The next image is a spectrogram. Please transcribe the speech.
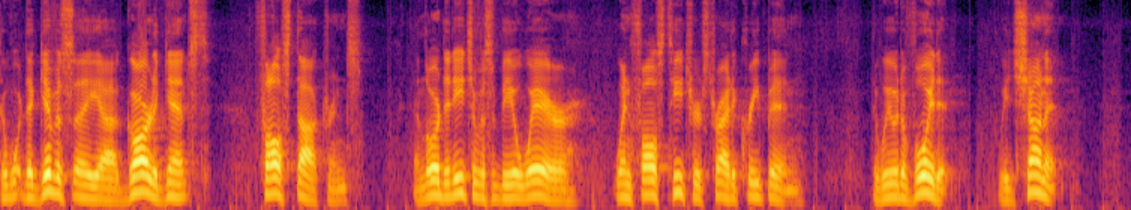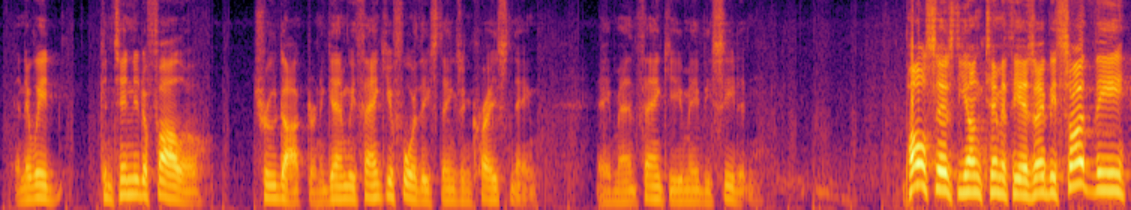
to, to give us a uh, guard against false doctrines and Lord, that each of us would be aware when false teachers try to creep in, that we would avoid it, we'd shun it, and that we'd continue to follow true doctrine. Again, we thank you for these things in Christ's name. Amen. Thank you. You may be seated. Paul says to young Timothy, As I besought thee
